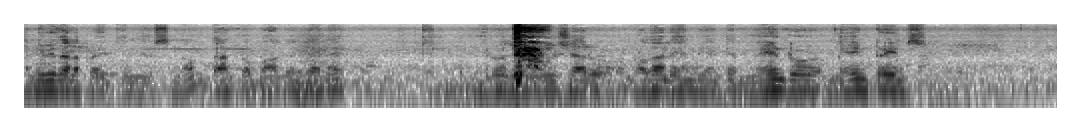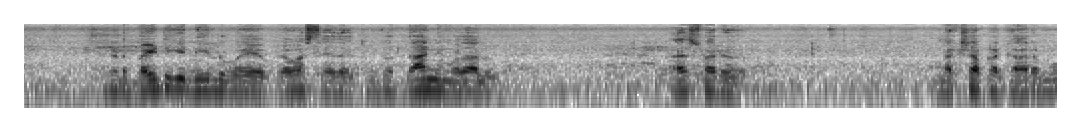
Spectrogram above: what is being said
అన్ని విధాల ప్రయత్నం చేస్తున్నాం. దాంట్లో భాగంగానే ఈరోజు చూశారు మొదలు ఏంటి అంటే మెయిన్ రోడ్ మెయిన్ ట్రైన్స్. ఇక్కడ బయటికి నీళ్ళు పోయే వ్యవస్థ ఏదైతే ఉందో దాన్ని మొదలు యాజ్ పర్ నక్ష ప్రకారము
